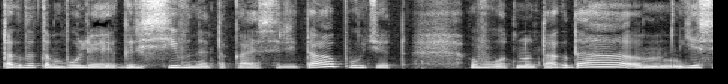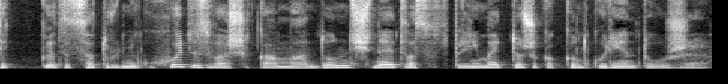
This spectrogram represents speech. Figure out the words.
Тогда там более агрессивная такая среда будет. Вот. Но тогда, если этот сотрудник уходит из вашей команды, он начинает вас воспринимать тоже как конкурента уже.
